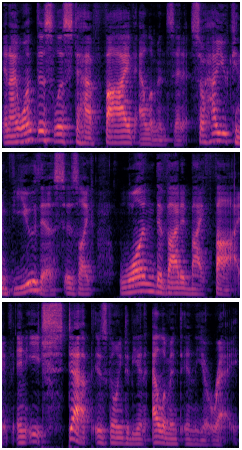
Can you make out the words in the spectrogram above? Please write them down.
And I want this list to have five elements in it. So how you can view this is like 1 divided by 5, and each step is going to be an element in the array.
